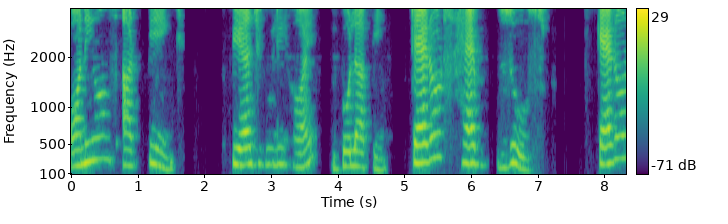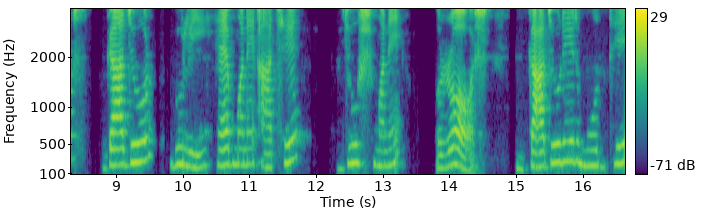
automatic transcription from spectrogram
অনিয়ন্স আর পিঙ্ক। পেঁয়াজগুলি হয় গোলাপি। Carrots have juice. ক্যারটস গাজরগুলি হ্যাভ মানে আছে, জুস মানে রস। গাজরের মধ্যে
